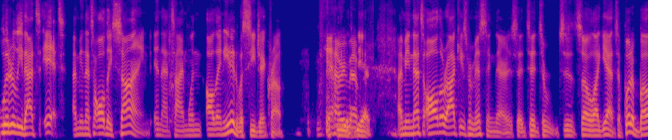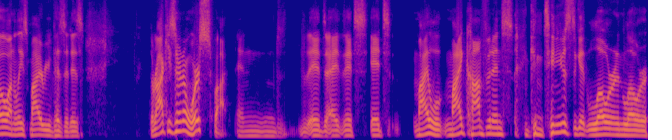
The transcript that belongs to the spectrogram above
Literally, that's it. I mean, that's all they signed in that time when all they needed was CJ Cron. Yeah, I remember. Yeah. I mean, that's all the Rockies were missing there. Is to, to, to, to- so like, yeah, to put a bow on at least my revisit is the Rockies are in a worse spot, and it, it's it's my my confidence continues to get lower and lower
